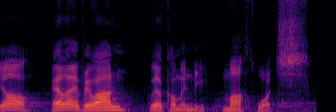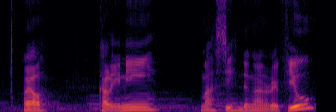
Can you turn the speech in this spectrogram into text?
Yo, hello everyone, welcome in the Mouth Watch. Well, kali ini masih dengan review,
